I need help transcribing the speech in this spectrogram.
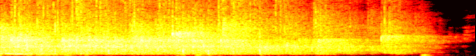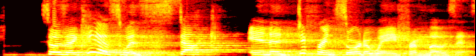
So Zacchaeus was stuck in a different sort of way from Moses.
